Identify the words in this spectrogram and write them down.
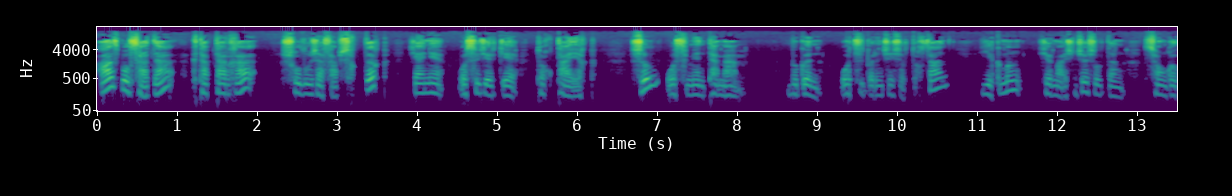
Аз болса да кітаптарға шолу жасап шықтық және осы жерде тоқтайық. Жыл осымен тәмам. Бүгін 31 желтоқсан 2023 жылдың соңғы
